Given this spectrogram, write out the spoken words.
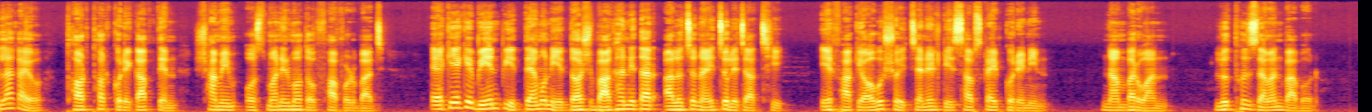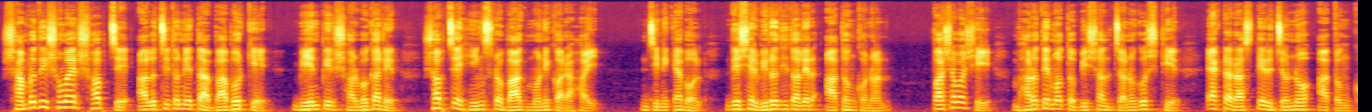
এলাকায়ও থরথর করে কাঁপতেন শামীম ওসমানের মতো ফাফড়বাজ একে একে বিএনপি তেমনই দশ বাঘা নেতার আলোচনায় চলে যাচ্ছি। এর ফাঁকে অবশ্যই চ্যানেলটি সাবস্ক্রাইব করে নিন। Number one, Lutfuzzaman Babar. সাম্প্রতিক সময়ের সবচেয়ে আলোচিত নেতা বাবরকে বিএনপির সর্বকালের সবচেয়ে হিংস্র বাঘ মনে করা হয়, যিনি কেবল দেশের বিরোধী দলের আতঙ্ক নন। পাশাপাশি ভারতের মতো বিশাল জনগোষ্ঠীর একটা রাষ্ট্রের জন্য আতঙ্ক।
